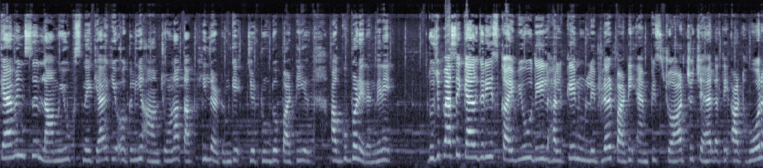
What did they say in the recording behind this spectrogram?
ਕੈਵਿਨਸ ਲਾਮਯੂਕਸ ਨੇ ਕਿਹਾ ਕਿ ਉਹ ਅਗਲੀਆਂ ਆਮ ਚੋਣਾਂ ਤੱਕ ਹੀ ਲੜਨਗੇ, ਜੇ ਟਰੂਡੋ ਪਾਰਟੀ ਆਗੂ ਬਣੇ ਰਹਿੰਦੇ ਨੇ। ਦੂਜੇ ਪਾਸੇ ਕੈਲਗਰੀ ਸਕਾਈਵਿਊ ਦੀ ਹਲਕੇ ਨੂੰ Liberal party MPs George Chahal ਅਤੇ 8 ਹੋਰ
